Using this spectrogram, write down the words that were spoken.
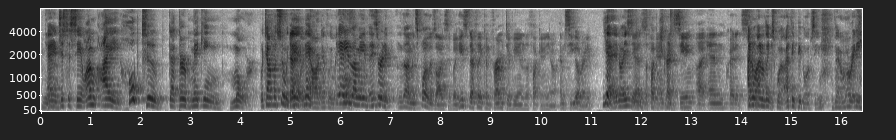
Yeah. and just to see him, I'm I hope to that they're making more, which I'm assuming they, they are definitely making. Yeah, he's. I mean, he's already. I mean, spoilers obviously, but he's definitely confirmed to be in the fucking you know MCU already. yeah, you know he's. Yeah, he's- the fucking end credits seating, uh, end credits. I don't. I don't think spoil. I think people have seen Venom already.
